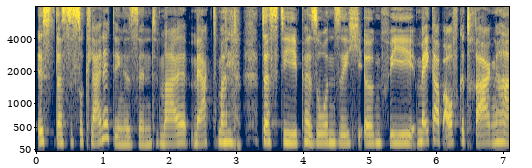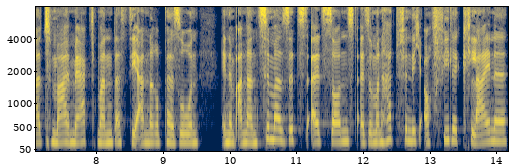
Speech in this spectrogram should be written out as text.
ist, dass es so kleine Dinge sind. Mal merkt man, dass die Person sich irgendwie Make-up aufgetragen hat. Mal merkt man, dass die andere Person in einem anderen Zimmer sitzt als sonst. Also man hat, finde ich, auch viele kleine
